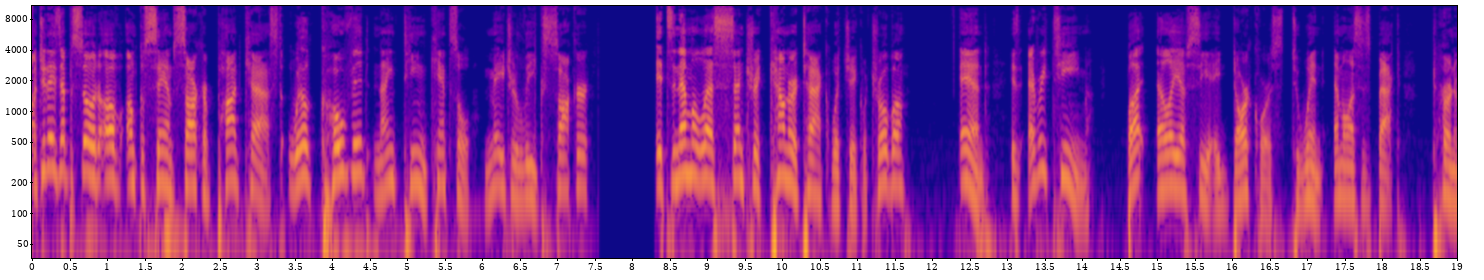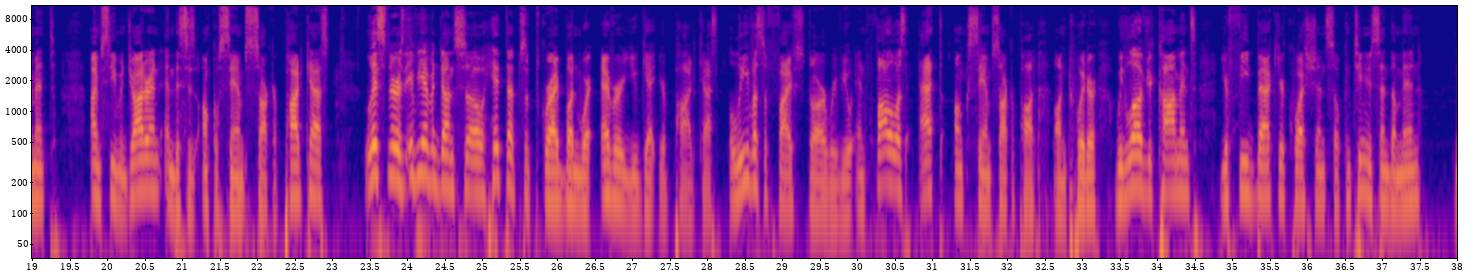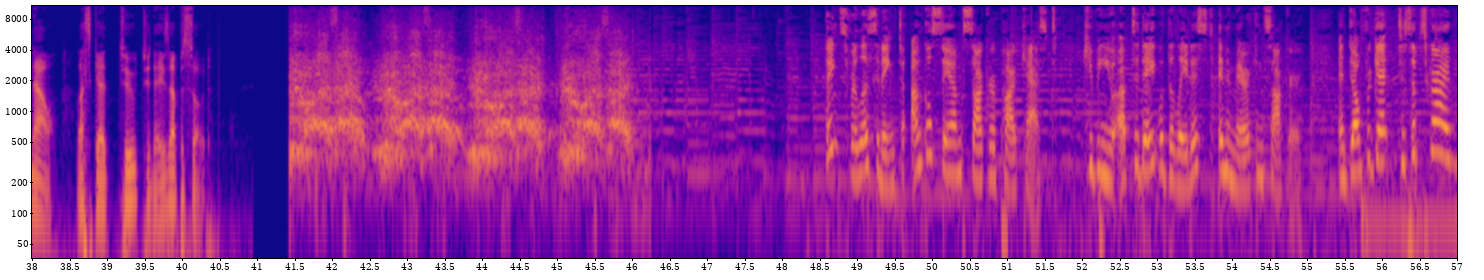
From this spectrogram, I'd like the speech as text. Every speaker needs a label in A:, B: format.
A: On today's episode of Uncle Sam's Soccer Podcast, will COVID 19 cancel Major League Soccer? It's an MLS centric counterattack with Jake Watroba. And is every team but LAFC a dark horse to win MLS's back tournament? I'm Steven Jodren, and this is Uncle Sam's Soccer Podcast. Listeners, if you haven't done so, hit that subscribe button wherever you get your podcast. Leave us a five star review and follow us at Unc Sam Soccer Pod on Twitter. We love your comments, your feedback, your questions, so continue to send them in. Now, let's get to today's episode.
B: Thanks for listening to Uncle Sam's Soccer Podcast keeping you up to date with the latest in American soccer. And don't forget to subscribe.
